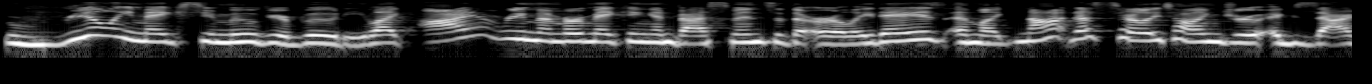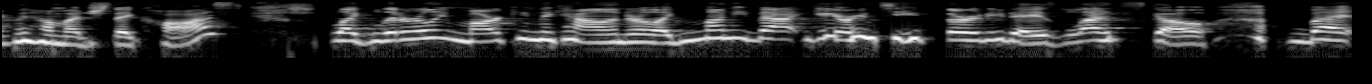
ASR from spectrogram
really makes you move your booty. Like, I I remember making investments at the early days and like not necessarily telling Drew exactly how much they cost, like literally marking the calendar, like money back guarantee 30 days, let's go. But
